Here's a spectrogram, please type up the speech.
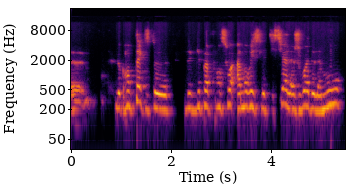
euh, le grand texte du pape François à Maurice Laetitia, La joie de l'amour,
